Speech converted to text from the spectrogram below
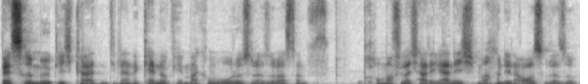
bessere Möglichkeiten, die dann erkennen, okay, Makromodus oder sowas, dann brauchen wir vielleicht HDR nicht, machen wir den aus oder so.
